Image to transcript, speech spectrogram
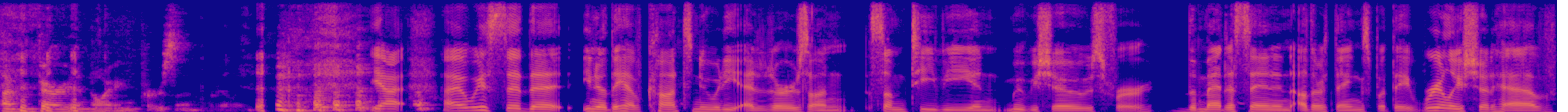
I'm a very annoying person. Really. yeah, I always said that you know they have continuity editors on some TV and movie shows for the medicine and other things, but they really should have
